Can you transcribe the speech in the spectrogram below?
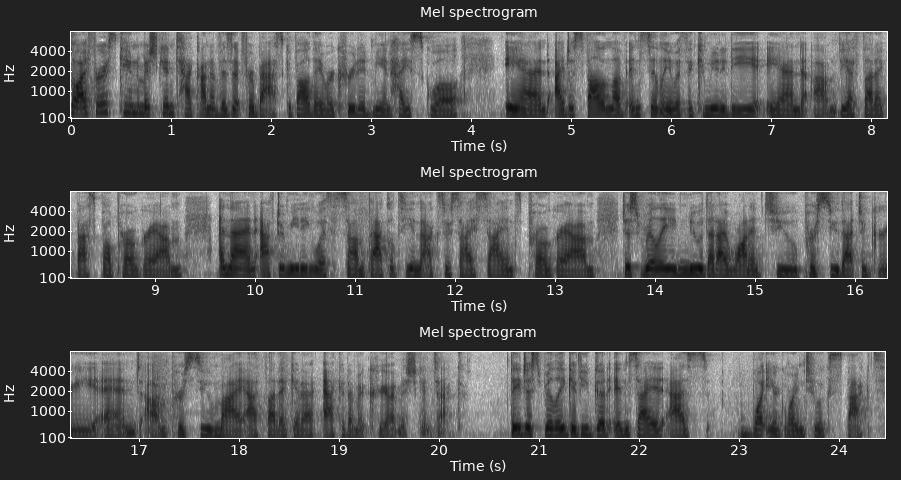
So I first came to Michigan Tech on a visit for basketball. They recruited me in high school, and I just fell in love instantly with the community and um, the athletic basketball program. And then after meeting with some faculty in the exercise science program, just really knew that I wanted to pursue that degree and um, pursue my athletic and academic career at Michigan Tech. They just really give you good insight as what you're going to expect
